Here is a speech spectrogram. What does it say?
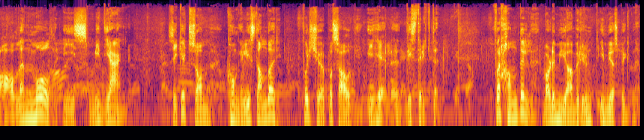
alenmål i smidd jern. Sikkert som kongelig standard for kjøp og salg i hele distriktet. For handel var det mye av rundt i Mjøsbygdene.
